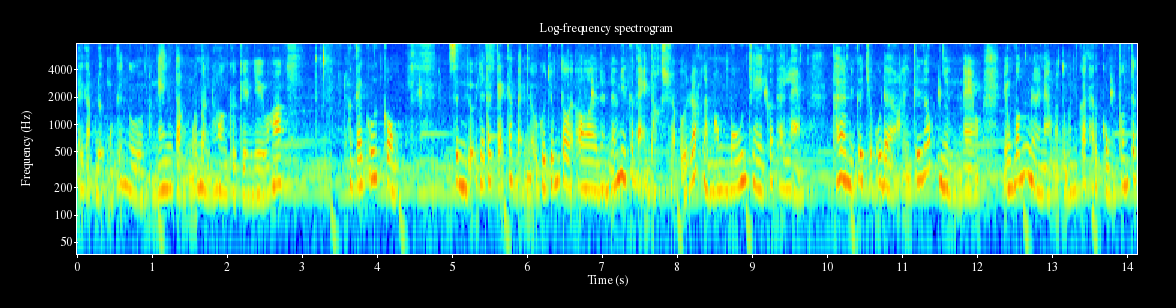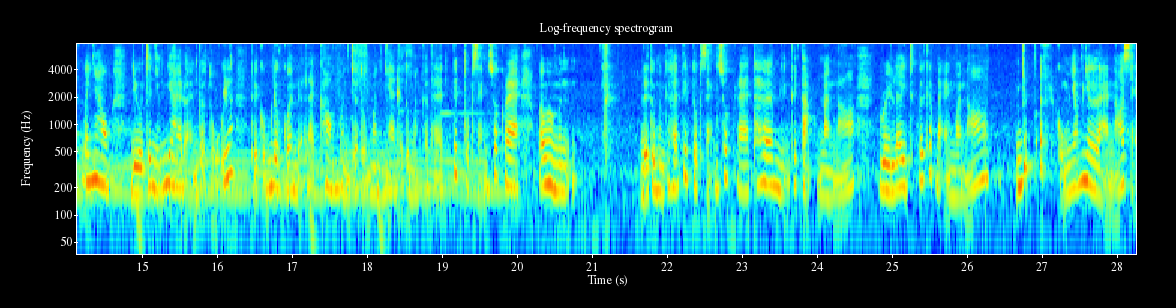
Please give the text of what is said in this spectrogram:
để gặp được một cái người mà ngang tầm với mình hơn cực kỳ nhiều ha. Và cái cuối cùng xin gửi cho tất cả các bạn nữ của chúng tôi ơi là nếu như các bạn thật sự rất là mong muốn Trang có thể làm thêm những cái chủ đề hoặc những cái góc nhìn nào những vấn đề nào mà tụi mình có thể cùng phân tích với nhau dựa trên những giai đoạn về tuổi á, thì cũng đừng quên để lại comment cho tụi mình nha để tụi mình có thể tiếp tục sản xuất ra. Bởi vì mình để tụi mình có thể tiếp tục sản xuất ra thêm những cái tập mà nó relate với các bạn và nó giúp ích cũng giống như là nó sẽ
